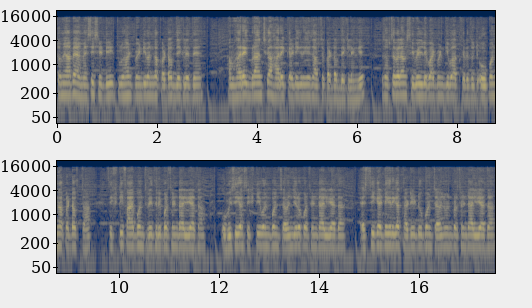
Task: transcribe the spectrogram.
तो हम यहाँ पे M S C city two thousand twenty one का कट ऑफ़ देख लेते हैं। हम हर एक ब्रांच का, हर एक कैटेगरी के हिसाब से कट ऑफ़ देख लेंगे। तो सबसे पहले हम सिविल डिपार्टमेंट की बात करें तो जो ओपन का कट ऑफ़ था sixty five point three three percent आ गया था। ओ बी सी का sixty one point seven zero percent आ गया था। एस सी कैटेगरी का thirty two point seven one percent आ गया था।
